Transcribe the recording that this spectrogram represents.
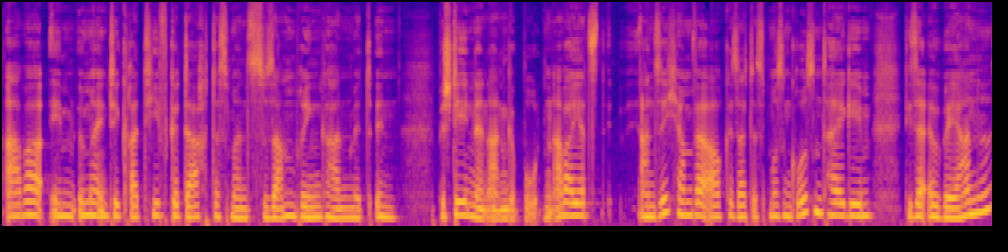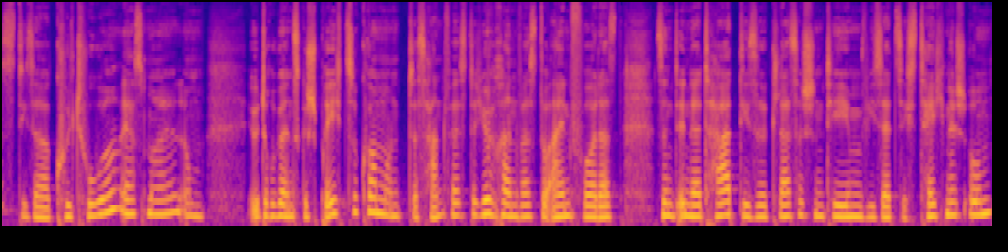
aber eben immer integrativ gedacht, dass man es zusammenbringen kann mit in bestehenden Angeboten. Aber jetzt an sich haben wir auch gesagt, es muss einen großen Teil geben dieser Awareness, dieser Kultur erstmal, um darüber ins Gespräch zu kommen. Und das handfeste, Jöran, was du einforderst, sind in der Tat diese klassischen Themen, wie setze ich es technisch um?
